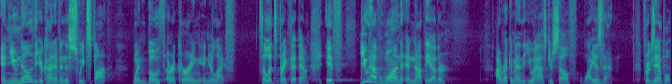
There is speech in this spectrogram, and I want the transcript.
And you know that you're kind of in the sweet spot when both are occurring in your life. So let's break that down. If you have one and not the other, I recommend that you ask yourself, why is that? For example,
